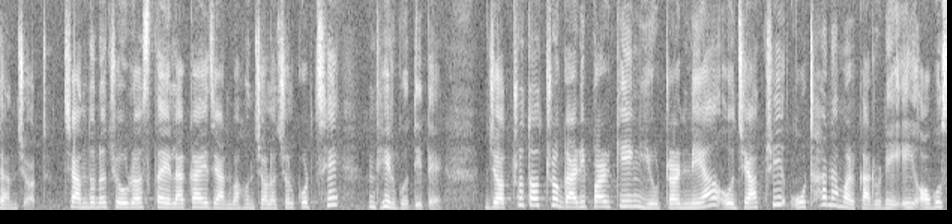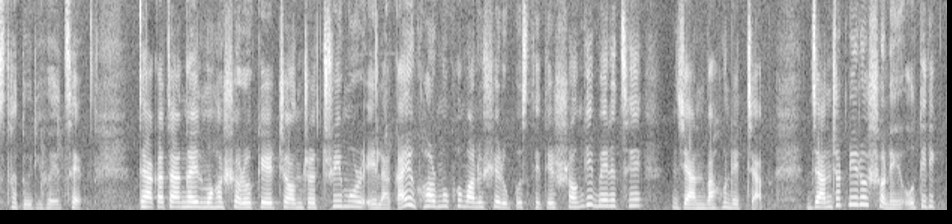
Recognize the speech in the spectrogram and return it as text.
যানজট। চান্দনা চৌরাস্তা এলাকায় যানবাহন চলাচল করছে ধীর গতিতে যত্রতত্র গাড়ি পার্কিং, ইউটার্ন নেয়া ও যাত্রী ওঠা নামার কারণে এই অবস্থা তৈরি হয়েছে। ঢাকা টাঙ্গাইল মহাসড়কের চন্দ্রা ত্রিমোর এলাকায় ঘরমুখ মানুষের উপস্থিতির সঙ্গে বেড়েছে যানবাহনের চাপ। যানজট নিরসনে অতিরিক্ত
